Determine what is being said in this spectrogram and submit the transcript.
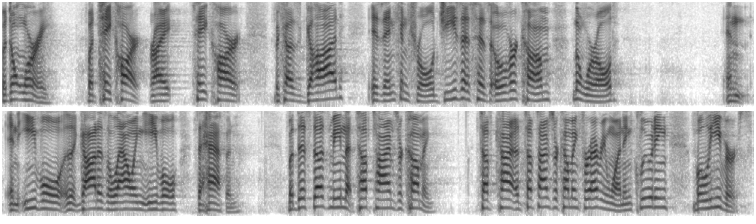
but don't worry but take heart right take heart because god is in control. Jesus has overcome the world, and, and evil, God is allowing evil to happen. But this does mean that tough times are coming. Tough, tough times are coming for everyone, including believers.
